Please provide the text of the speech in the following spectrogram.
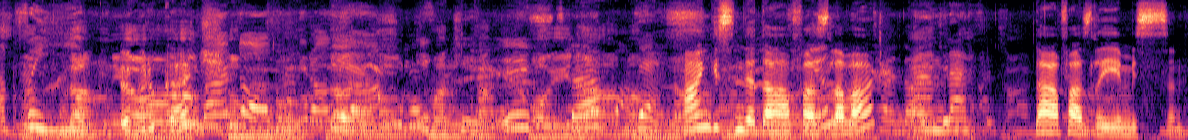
6, 7. yalnızlıktan Öbürü kaç? yoruldum. 1, 2, 3, 4, 5. Hangisinde daha fazla var? Daha fazla yemişsin.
